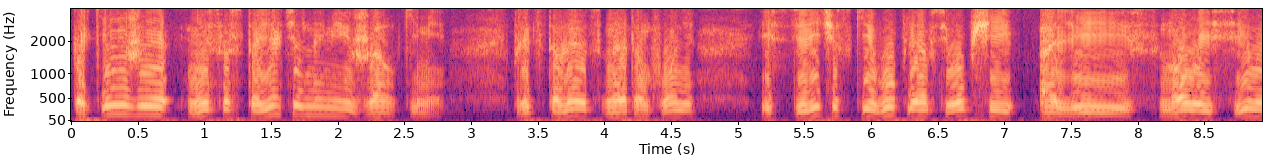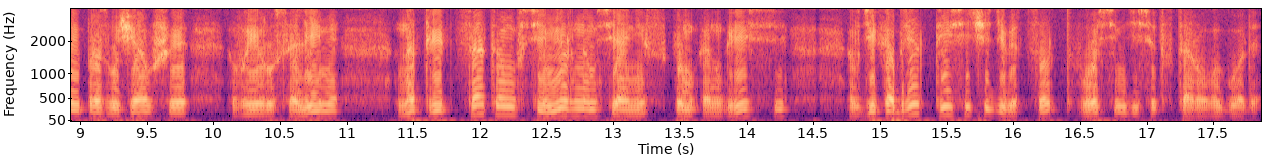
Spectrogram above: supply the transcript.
Какими же несостоятельными и жалкими представляются на этом фоне истерические вопли о всеобщей алии с новой силой, прозвучавшие в Иерусалиме на 30-м Всемирном сионистском конгрессе в декабре 1982 года.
